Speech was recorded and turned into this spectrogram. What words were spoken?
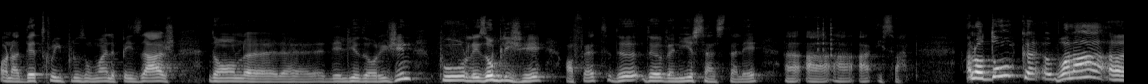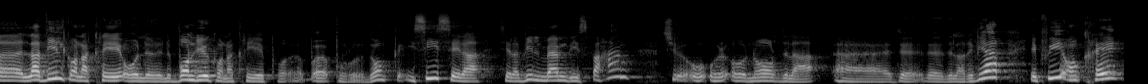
on a détruit plus ou moins le paysage dans les lieux d'origine pour les obliger, en fait, de, de venir s'installer à, à, à Isfahan. Alors donc, euh, voilà euh, la ville qu'on a créée, ou le, banlieue qu'on a créé pour, euh, pour, eux. Donc ici, c'est la, ville même d'Isfahan, au, au, nord de la, de, la, rivière. Et puis, on crée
